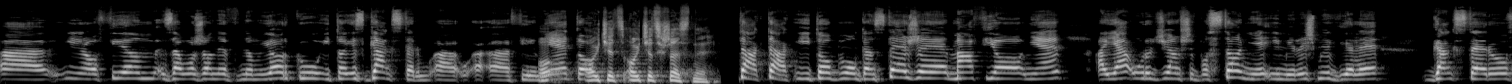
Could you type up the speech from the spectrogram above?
uh, you know, film założony w Nowym Jorku i to jest gangster uh, uh, film, O, nie? To, ojciec, ojciec chrzestny. Tak, tak. I to było gangsterzy, mafio, nie? A ja urodziłam się w Bostonie i mieliśmy wiele gangsterów,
